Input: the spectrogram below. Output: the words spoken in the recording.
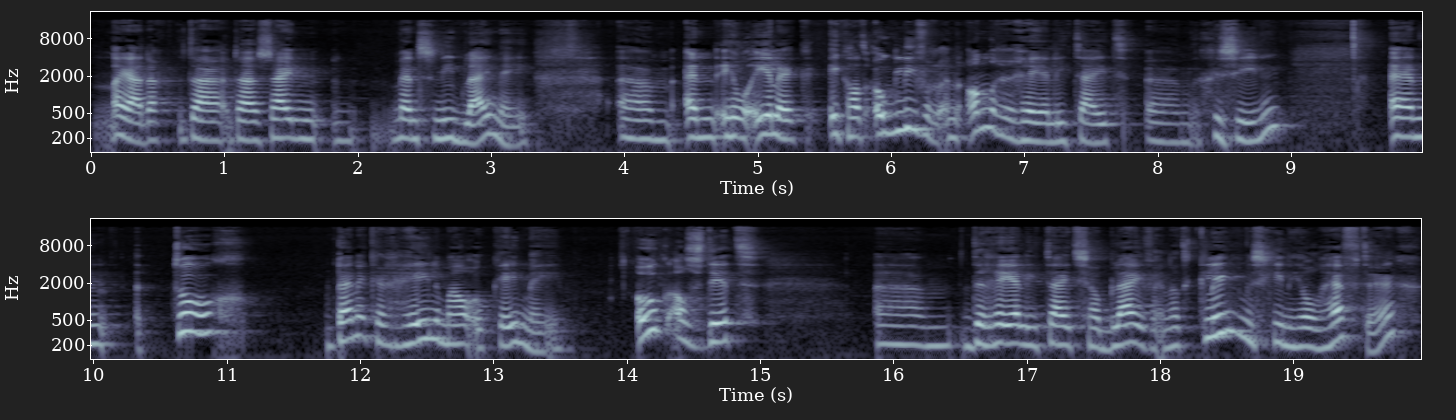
nou ja, daar, daar, daar zijn mensen niet blij mee. Um, en heel eerlijk, ik had ook liever een andere realiteit gezien. En toch ben ik er helemaal oké mee. Ook als dit de realiteit zou blijven. En dat klinkt misschien heel heftig,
